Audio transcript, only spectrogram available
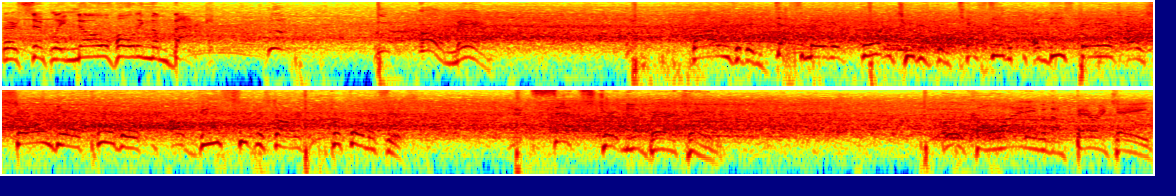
There's simply no holding them back. Oh, man. Bodies have been decimated, fortitude has been tested, and these fans are showing their approval of these superstars' performances. Set straight into the barricade. Oh, colliding with a barricade.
